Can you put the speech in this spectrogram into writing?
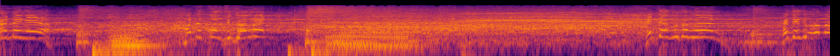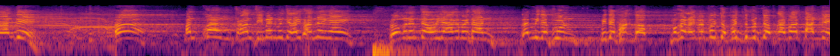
ทันได้ไงล่ะ มันต้องกว้างสิบสองเมตร เห็นใจกูทำงาน เห็นใจกูทำงานดิเออ มันกว้างสามสี่เมตรมันจะไหลทันได้ไงลงมาน้ำเจ้าพระยาก็ไม่ทัน แล้วมีแต่ฝุ่นมีแต่ผักตบมันก็ไหลไปจบไปจบจบกันมาตันดิ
